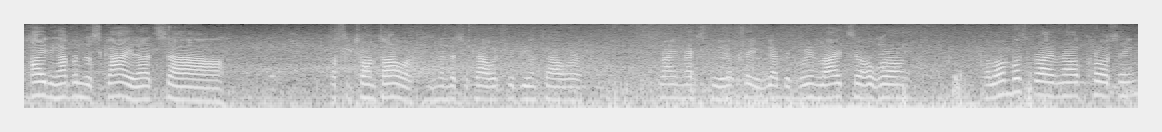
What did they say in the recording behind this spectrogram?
hiding up in the sky that's uh, that's the Trump Tower and then the Chicago Tribune Tower right next to it. Okay we got the green light so we're on Columbus Drive now crossing.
